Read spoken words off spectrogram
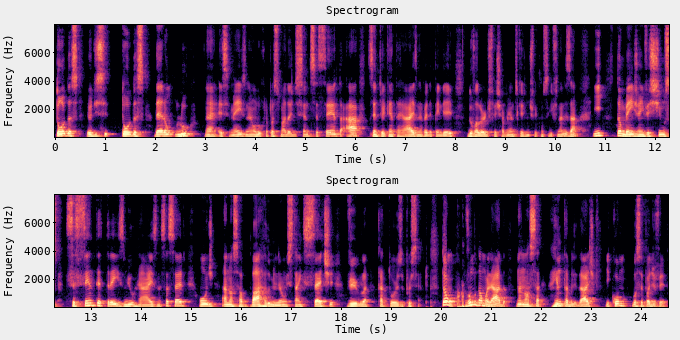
Todas, eu disse todas deram lucro né, esse mês, né, um lucro aproximado de 160 a 180 reais, né, vai depender do valor de fechamento que a gente vai conseguir finalizar. E também já investimos 63 mil reais nessa série, onde a nossa barra do milhão está em 7,14%. Então, vamos dar uma olhada na nossa rentabilidade e como você pode ver,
